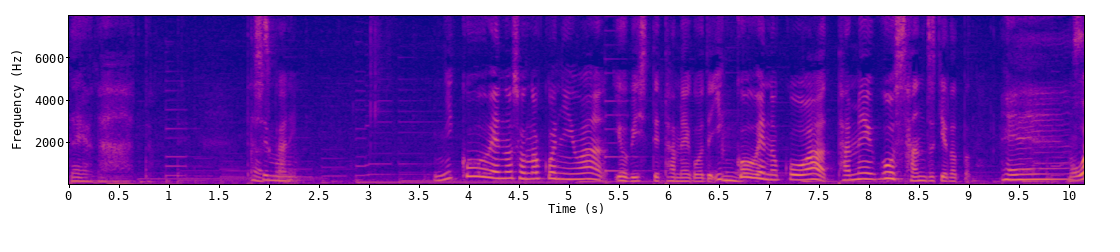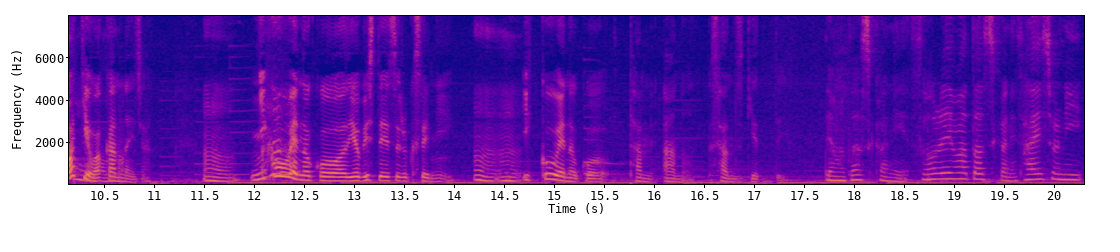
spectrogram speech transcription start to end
だよなと思って。確かに。2個上のその子には呼び捨てタメ語で1個上の子はタメ語さん付けだったの、へえもうわけわかんないいじゃん。うん2個上の子を呼び捨てするくせにうんうん。1個上の子をためあのさん付けっていう。でも確かにそれは確かに最初に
